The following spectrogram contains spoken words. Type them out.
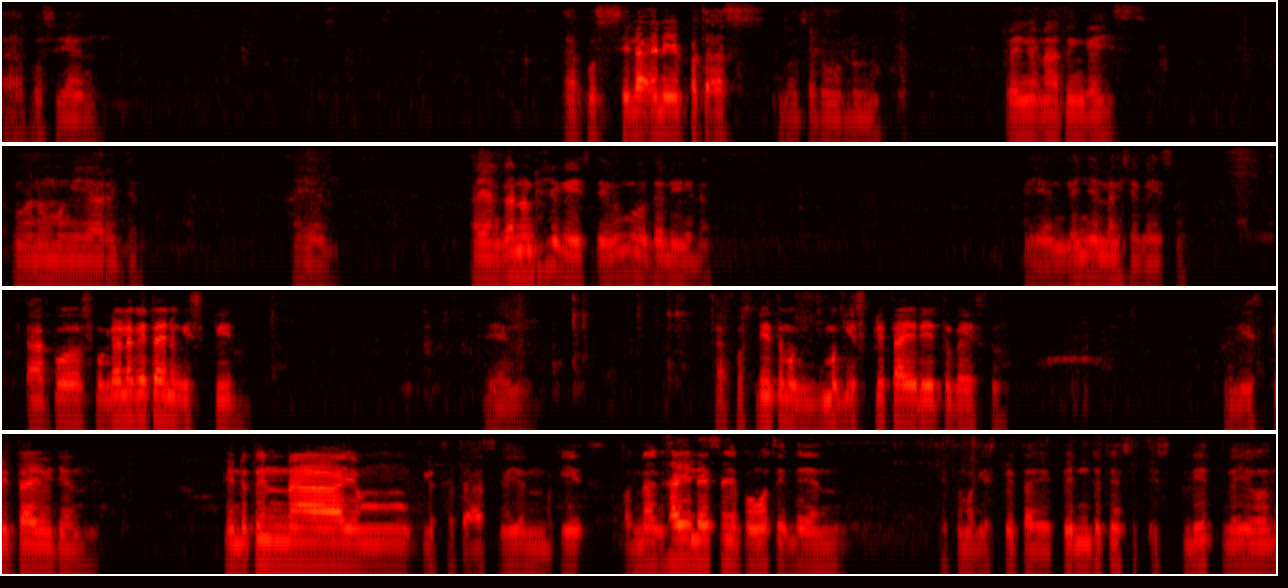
Tapos yan. Tapos sila ano yung pataas doon sa dulo. No? Try natin guys. Kung anong mangyayari dyan. Ayan. Ayan, ganun siya guys. Diba mo, dali lang. Ayan, ganyan lang siya guys. no? Tapos maglalagay tayo ng speed. Ayan. Tapos dito, mag- mag-split tayo dito guys. Mag-split tayo dyan. Pinutin na yung clip sa taas ngayon. Pag nag-highlight na yung pumutin na yan, ito mag-split tayo. Pinutin sa split ngayon.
